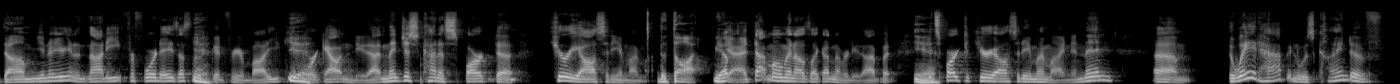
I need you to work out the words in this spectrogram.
dumb. You know, you're gonna not eat for four days. That's not Yeah. good for your body. You can't Yeah. work out and do that." And that just kind of sparked a curiosity in my mind. The thought. Yep. Yeah, at that moment, I was like, "I'd never do that," but Yeah. it sparked a curiosity in my mind. And then um, the way it happened was kind of,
